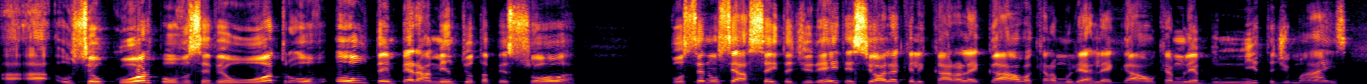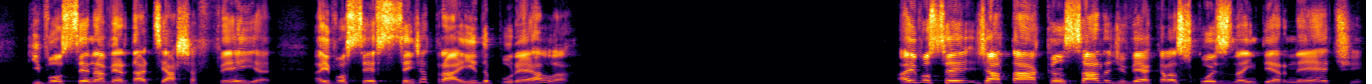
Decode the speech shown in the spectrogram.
a, a, o seu corpo, ou você vê o outro, ou, ou o temperamento de outra pessoa. Você não se aceita direito e se olha aquele cara legal, aquela mulher legal, aquela mulher bonita demais, que você, na verdade, se acha feia, aí você se sente atraída por ela. Aí você já está cansada de ver aquelas coisas na internet,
